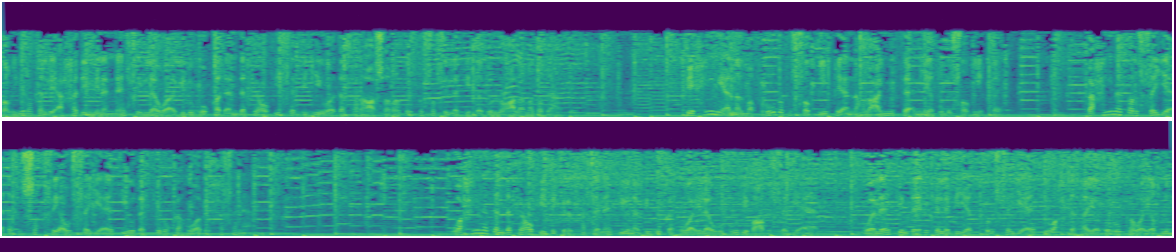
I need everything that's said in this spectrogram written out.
صغيرة لأحد من الناس إلا وأجده قد أندفع في سده وذكر عشرات القصص التي تدل على مدى ضعفه. في حين أن المفروض في الصديق أنه العين الثانية لصديقه فحين ترى السيئة في الشخص أو السيئات يذكرك هو بالحسنات. وحين تندفع في ذكر الحسنات ينبهك هو إلى وجود بعض السيئات ولكن ذلك الذي يذكر السيئات وحدها يضرك ويظلم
